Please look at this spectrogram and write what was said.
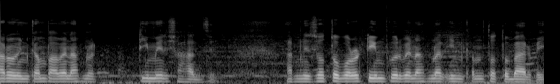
আরও ইনকাম পাবেন আপনার টিমের সাহায্যে। আপনি যত বড় টিম করবেন, আপনার ইনকাম তত বাড়বে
